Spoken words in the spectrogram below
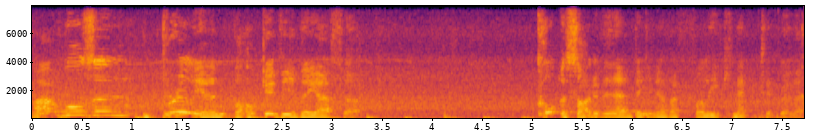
That wasn't brilliant, but I'll give you the effort. Caught the side of his head, but you never fully connected with it.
